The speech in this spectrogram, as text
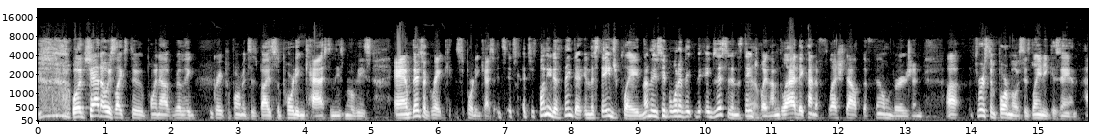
Well, Chad always likes to point out really great performances by supporting cast in these movies, and there's a great supporting cast. It's it's it's funny to think that in the stage play, none of these people would have existed in the stage play. And I'm glad they kind of fleshed out the film version. Uh, first and foremost is Lainie Kazan. I,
